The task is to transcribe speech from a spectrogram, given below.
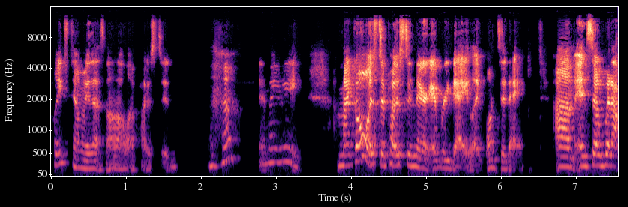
Please tell me that's not all I posted. it may be. My goal is to post in there every day, like once a day. Um, and so, but I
